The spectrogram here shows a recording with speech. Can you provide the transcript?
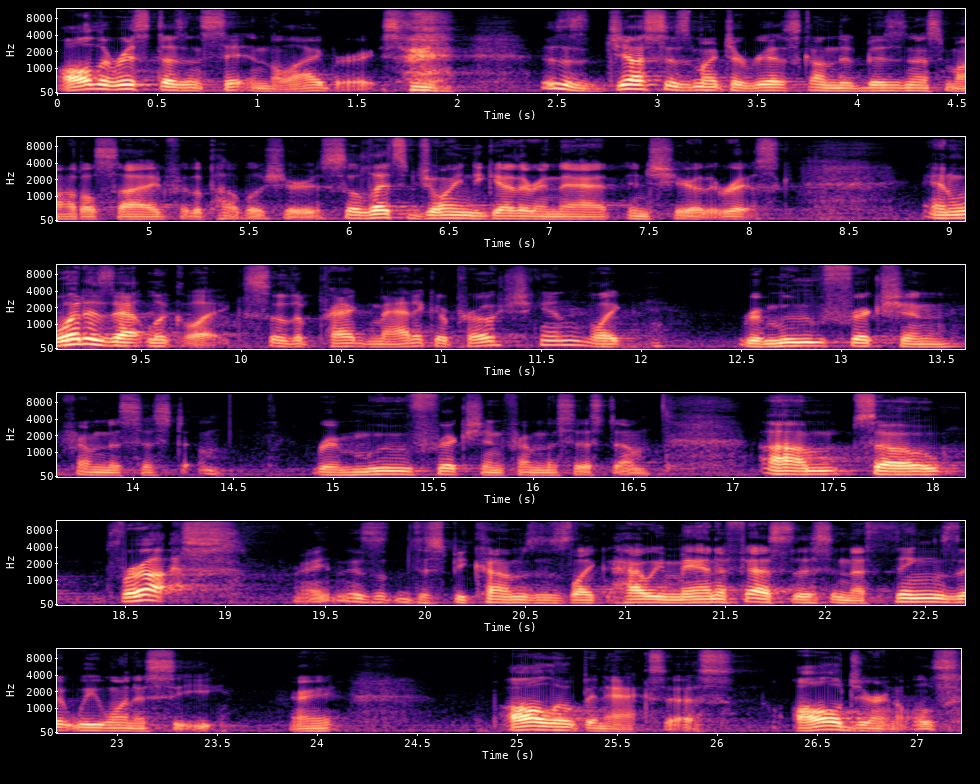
All the risk doesn't sit in the libraries. this is just as much a risk on the business model side for the publishers. So let's join together in that and share the risk. And what does that look like? So the pragmatic approach again, like remove friction from the system. Remove friction from the system. Um, so for us, right, this, this becomes is like how we manifest this in the things that we want to see, right? All open access, all journals,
